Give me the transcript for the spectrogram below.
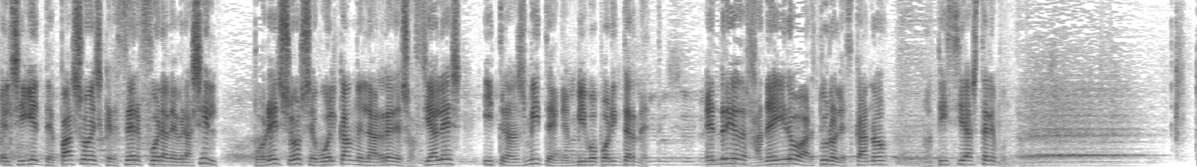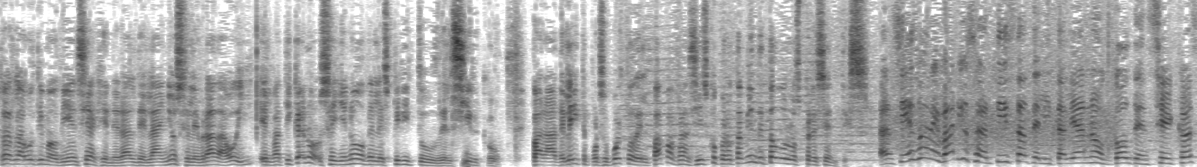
El siguiente paso es crecer fuera de Brasil. Por eso se vuelcan en las redes sociales y transmiten en vivo por Internet. En Río de Janeiro, Arturo Lezcano, Noticias Telemundo. Tras la última audiencia general del año, celebrada hoy, el Vaticano se llenó del espíritu del circo, para deleite, por supuesto, del Papa Francisco, pero también de todos los presentes. Así es, bueno, y varios artistas del italiano Golden Circus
